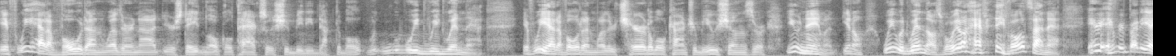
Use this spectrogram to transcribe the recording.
if we had a vote on whether or not your state and local taxes should be deductible, we'd, we'd win that. If we had a vote on whether charitable contributions or you name it, you know, we would win those. But we don't have any votes on that. Everybody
